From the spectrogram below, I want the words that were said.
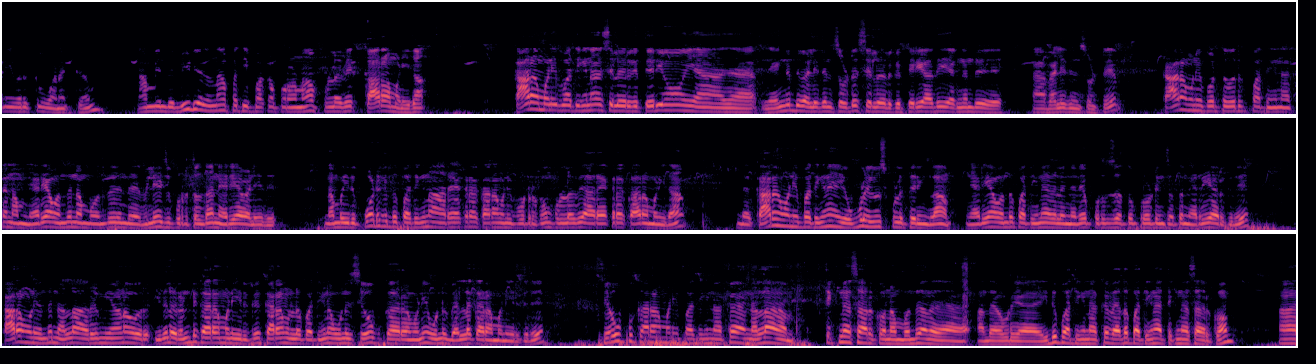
அனைவருக்கும் வணக்கம். நம்ம இந்த வீடியோவில் என்ன பற்றி பார்க்க போகிறோம்னா ஃபுல்லாகவே காராமணி தான். காராமணி பார்த்தீங்கன்னா சிலருக்கு தெரியும் எங்கேருந்து விளையுதுன்னு சொல்லிட்டு சிலருக்கு தெரியாது எங்கேருந்து விளையுதுன்னு சொல்லிட்டு. காராமணி பொறுத்த வரைக்கும் பார்த்தீங்கன்னாக்கா நம்ம நிறையா வந்து நம்ம வந்து இந்த வில்லேஜ் பொருட்கள் தான் நிறையா விளையுது நம்ம இது போட்டுக்கிறது பார்த்தீங்கன்னா அரை ஏக்கரா காராமணி போட்டிருக்கோம். ஃபுல்லாகவே அரை ஏக்கரா காராமணி தான். இந்த காராமணி பார்த்தீங்கன்னா எவ்வளோ யூஸ்ஃபுல் தெரியுங்களா? நிறையா வந்து பார்த்திங்கன்னா இதில் நிறைய புரத சத்தம் ப்ரோட்டீன் சத்தம் நிறையா இருக்குது. காராமணி வந்து நல்லா அருமையான ஒரு இதில் ரெண்டு காராமணி இருக்குது காராமணியில் பார்த்தீங்கன்னா ஒன்று சிவப்பு காராமணி ஒன்று வெள்ளை காராமணி இருக்குது. சிவப்பு காராமணி பார்த்தீங்கன்னாக்கா நல்லா திக்னஸாக இருக்கும். நம்ம வந்து அந்த அந்த உடைய இது பார்த்தீங்கன்னாக்கா விதை பார்த்தீங்கன்னா திக்னஸாக இருக்கும்.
